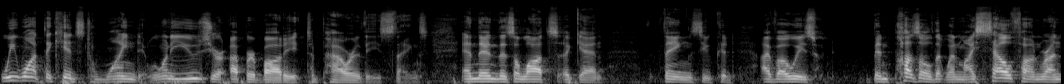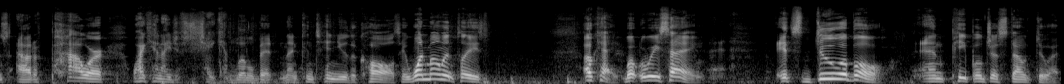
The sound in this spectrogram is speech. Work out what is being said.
we want the kids to wind it. We want to use your upper body to power these things. And then there's a lots, again, things you could, I've always been puzzled that when my cell phone runs out of power, why can't I just shake it a little bit and then continue the call? Say, one moment, please. Okay, what were we saying? It's doable, and people just don't do it.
